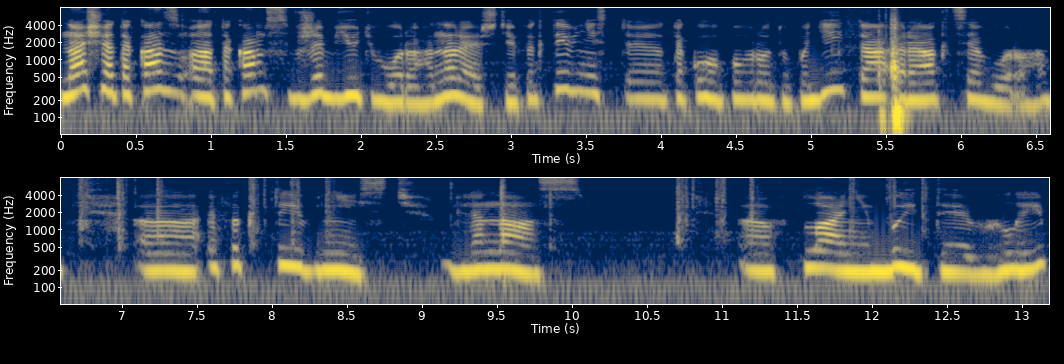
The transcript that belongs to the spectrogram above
Наші атаказ, атакамс вже б'ють ворога. Нарешті ефективність е, такого повороту подій та реакція ворога. Е, Ефективність для нас е, в плані бити вглиб.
